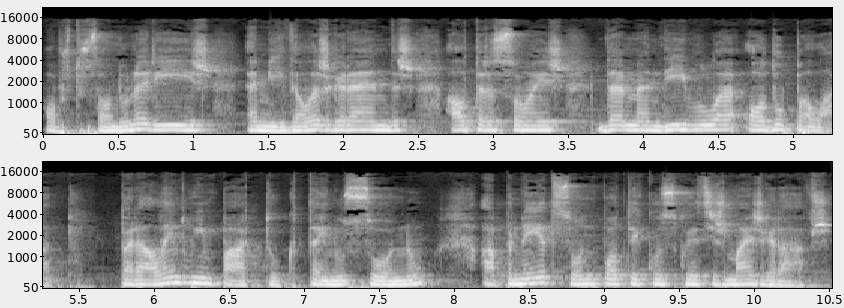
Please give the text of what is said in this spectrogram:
obstrução do nariz, amígdalas grandes, alterações da mandíbula ou do palato. Para além do impacto que tem no sono, a apneia de sono pode ter consequências mais graves,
